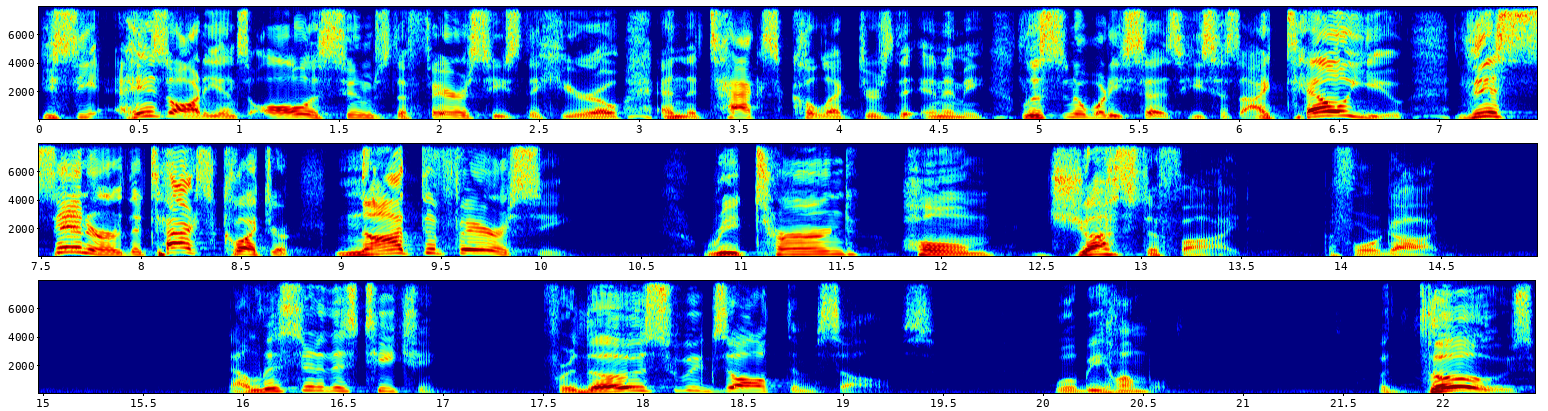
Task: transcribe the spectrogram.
You see, his audience all assumes the Pharisees the hero and the tax collectors the enemy. Listen to what he says. He says, I tell you, this sinner, the tax collector, not the Pharisee, returned home justified before God. Now, listen to this teaching. For those who exalt themselves will be humbled, but those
